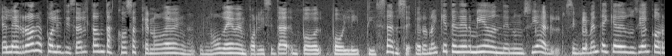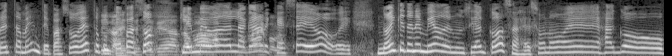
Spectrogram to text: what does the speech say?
el error es politizar tantas cosas que no deben, no deben politizar- pol- politizarse, pero no hay que tener miedo en denunciar. Simplemente hay que denunciar correctamente. Pasó esto, Sí, ¿por qué pasó? ¿Quién me va a dar la cara? ¿Qué sé yo? Eh, No hay que tener miedo de denunciar cosas. Eso no es algo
